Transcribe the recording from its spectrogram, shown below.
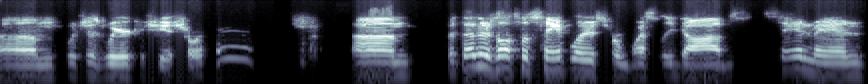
Um, which is weird because she has short hair. Um, but then there's also samplers from Wesley Dodds' Sandman,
